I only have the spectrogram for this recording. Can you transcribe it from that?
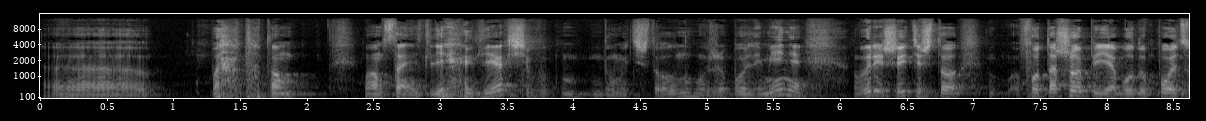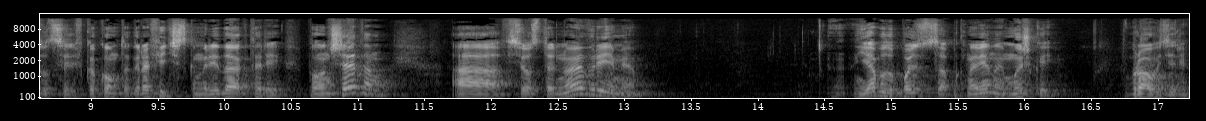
Э, потом вам станет легче, вы думаете, что ну, уже более-менее, вы решите, что в фотошопе я буду пользоваться или в каком-то графическом редакторе планшетом, а все остальное время я буду пользоваться обыкновенной мышкой в браузере.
